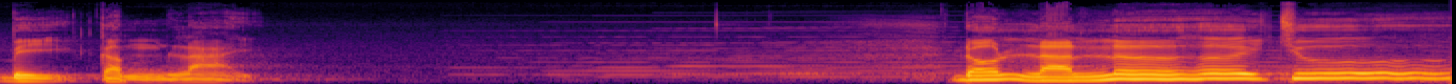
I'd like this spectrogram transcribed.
bị cầm lại. Đó là lời chúa.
